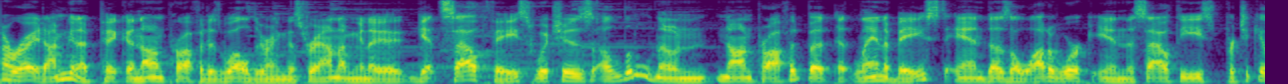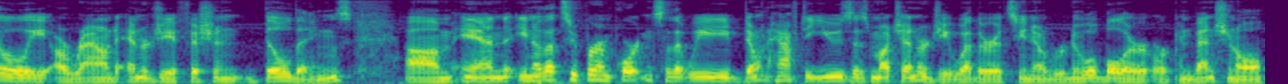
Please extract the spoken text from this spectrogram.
All right, I'm going to pick a nonprofit as well during this round. I'm going to get South Southface, which is a little known nonprofit, but Atlanta based and does a lot of work in the Southeast, particularly around energy efficient buildings. Um, and, you know, that's super important so that we don't have to use as much energy, whether it's, you know, renewable or, or conventional.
